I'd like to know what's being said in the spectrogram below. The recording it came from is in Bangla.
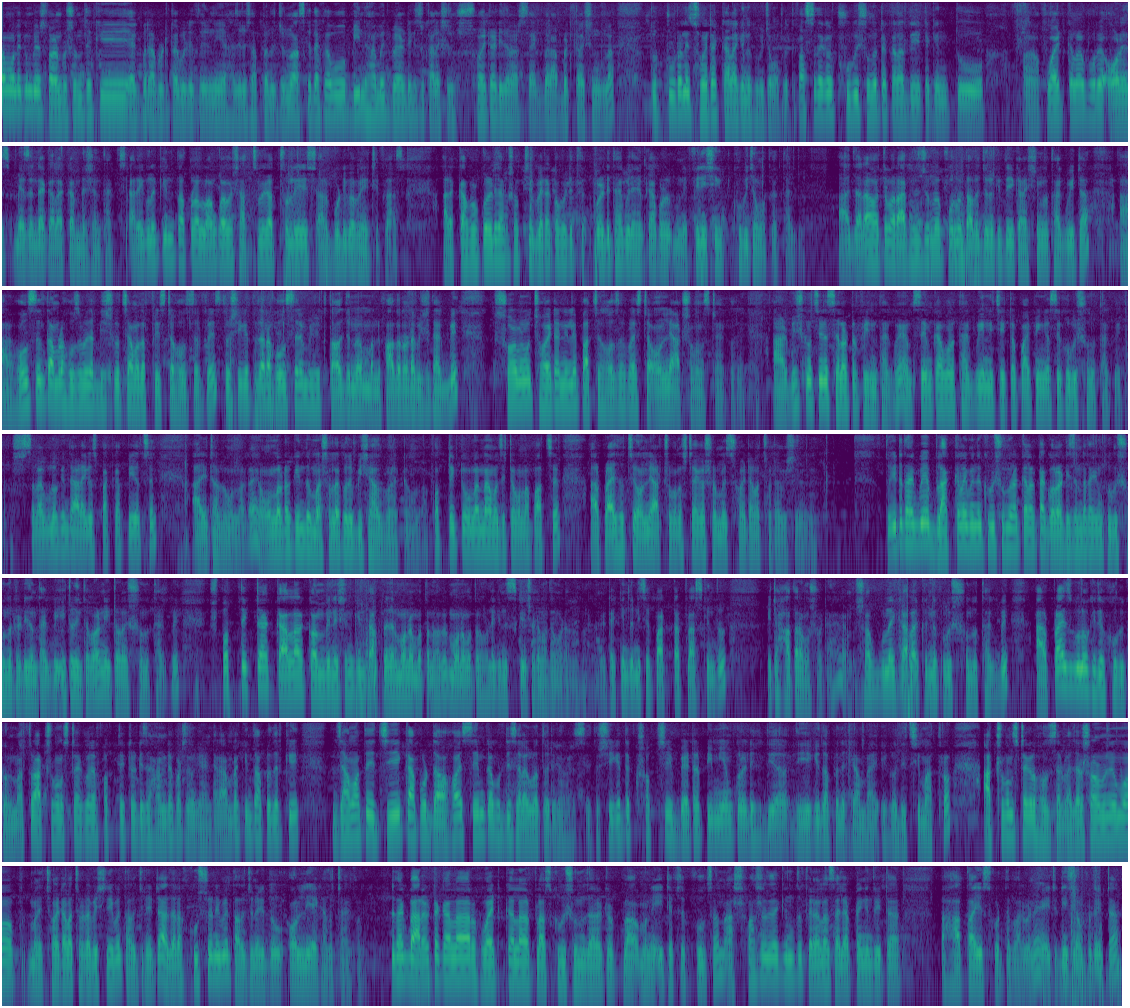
আসসালামু আলাইকুম বেশ ফাউন্ডেশন থেকে একবার আপডেট ভিডিওতে নিয়ে হাজির হয়েছে আপনাদের জন্য। আজকে দেখাবো বিন হামিদ ব্র্যান্ডের কিছু কালেকশন ছয়টা ডিজাইন আসছে একবার আপডেট কালেকশনগুলো তো টোটালি ছয়টা কালার কিন্তু খুবই চমৎকার। ফার্স্টে দেখাবো খুবই সুন্দর একটা কালার দিয়ে এটা কিন্তু হোয়াইট কালার পরে অরেঞ্জ মেজেন্ডা কালার কম্বিনেশন থাকছে। আর এগুলো কিন্তু আপনারা লং পাবেন সাতচল্লিশ, আটচল্লিশ আর বডি পাবেন এইটি প্লাস আর কাপড় কোয়ালিটি থাকবে সবচেয়ে বেটার কোয়ালিটি কোয়ালিটি থাকবে। দেখেন কাপড় মানে ফিনিশিং খুবই চমৎকার থাকবে। আর যারা হয়তো বা রাফিসের জন্য পড়বেন, তাদের জন্য কিন্তু এই কালেকশনগুলো থাকবে এটা। আর হোলসেল তো আমরা হোলসেল বিশেষ করছি আমাদের ফ্রেসটা হোলসেল ফ্রেস তো সেক্ষেত্রে যারা হোলসেলের বেশি তো তাদের জন্য মানে ফাদানোটা বেশি থাকবে। সর্বনিম্ন ছয়টা নিলে পাচ্ছেন হোলসেল প্রাইসটা অনলি আটশো পঞ্চাশ টাকা করে। আর বিশেষ করছি এটা সেলারটার প্রিন্ট থাকবে হ্যাঁ? সেম কাপড় থাকবে, নিচে একটা পাইপিং আছে, খুবই সুন্দর থাকবে এটা। সেলারগুলো কিন্তু আড়াই গজ পাক্কা পেয়েছেন। আর এটা হবে ওনলাটা হ্যাঁ? ওনলাটাও কিন্তু মশালা করে বিশাল বড় একটা ওনলা প্রত্যেকটা ওনলার নামে যেটা ওনলা পাচ্ছেন, আর প্রাইস হচ্ছে অনলি আটশো পঞ্চাশ টাকা, সর্বনিম্ন ছয়টা বা ছটা বেশি নিলে। তো এটা থাকবে ব্ল্যাক কালার কিন্তু খুবই সুন্দর কালারটা গলার ডিজাইনটা দেখেন খুবই সুন্দর একটা ডিজাইন থাকবে। এটা নিতে পারেন এটা অনেক সুন্দর থাকবে। প্রত্যেকটা কালার কম্বিনেশন কিন্তু আপনাদের মনের মতন হবে, মনের মতন হলে কিন্তু স্ক্রিনশটের মাধ্যমে পাঠাতে পারবেন। এটা কিন্তু নিচের পার্টটা প্লাস কিন্তু এটা হাতার অংশটা হ্যাঁ? সবগুলোই কালার কিন্তু খুবই সুন্দর থাকবে। আর প্রাইসগুলো কিন্তু খুবই কম, মাত্র আটশো পঞ্চাশ টাকা করে প্রত্যেকটা ডিজাইন হান্ড্রেড পার্সেন্ট গ্যারান্টি আর আমরা কিন্তু আপনাদেরকে জামাতে যে কাপড় দেওয়া হয় সেম কাপড় দিয়ে সেলাগুলো তৈরি করা হয়েছে। তো সেক্ষেত্রে সবচেয়ে বেটার প্রিমিয়াম কোয়ালিটি দিয়ে কিন্তু আপনাদেরকে আমরা এগুলো দিচ্ছি মাত্র আটশো পঞ্চাশ টাকার হোলসেল বা যারা সর্বনিম্ন মানে ছয়টা বা ছটা বেশি নেবেন, তাদের জন্য এটা, আর যারা খুচরো নেবেন, তাদের জন্য কিন্তু অনলি এক হাজার টাকা করে। থাকবে আরও একটা কালার, হোয়াইট কালার, প্লাস খুবই সুন্দর যারা একটা মানে এই টাইপসের ফুল চান। আশপাশে কিন্তু ফেনালা চাইলে আপনি কিন্তু এটা হাতা ইউজ করতে পারবেন হ্যাঁ? এটা নিচে অংশটা এটা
